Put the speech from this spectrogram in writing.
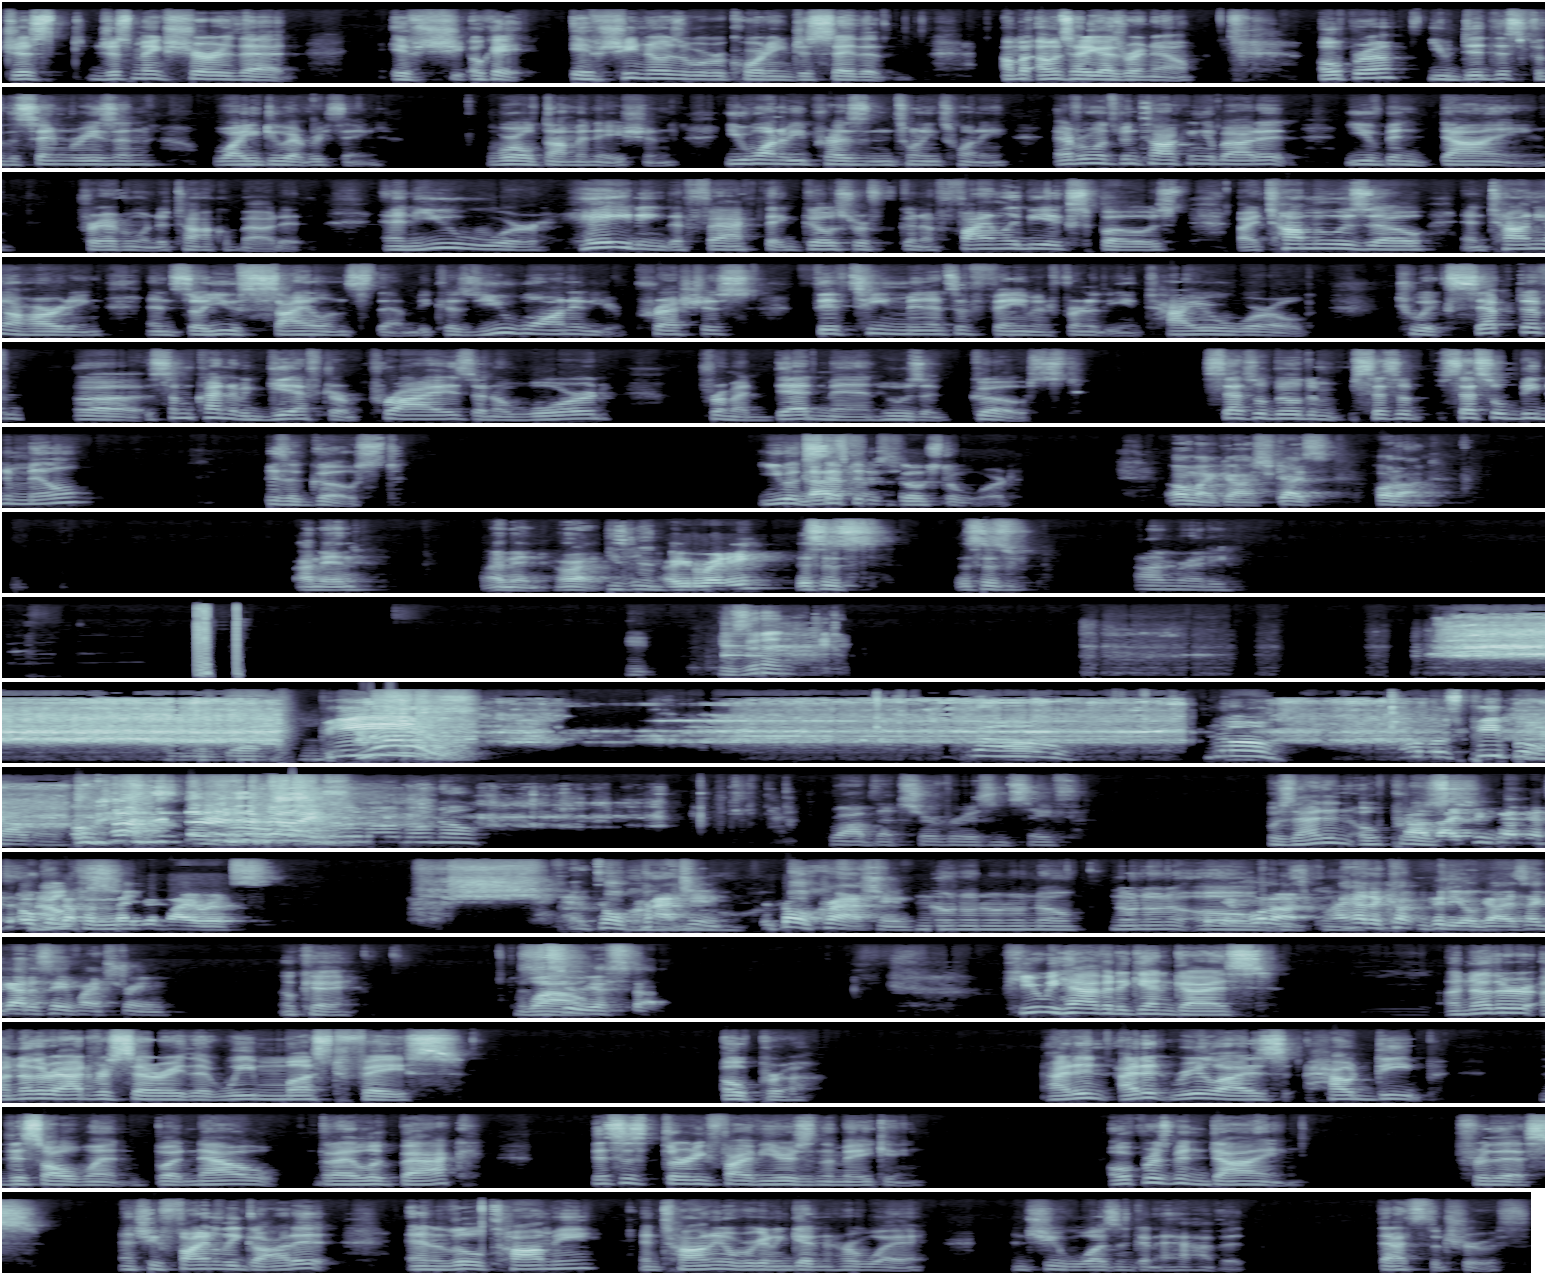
just just make sure that if she okay, if she knows we're recording, just say that I'm, I'm gonna tell you guys right now. Oprah, you did this for the same reason why you do everything. world domination. You want to be president in 2020. Everyone's been talking about it. You've been dying for everyone to talk about it. And you were hating the fact that ghosts were going to finally be exposed by Tommy Wiseau and Tonya Harding. And so you silenced them because you wanted your precious 15 minutes of fame in front of the entire world to accept a, uh, some kind of a gift or prize, an award from a dead man who is a ghost. Cecil, Bill Cecil, Cecil B. DeMille is a ghost. You accepted That's... a ghost award. Oh my gosh, guys, hold on. I'm in. I'm in. All right. He's in. Are you ready? This is this is I'm ready. He, he's in. Oh my god. B! No! No! No! All those people! Oh god, no, no, no, no, no. Rob, that server isn't safe. Was that in Oprah's? I think that just opened house? up a mega virus. Shit, it's all crashing. Oh. It's all crashing. No, no, no, no, no, no, no, no. Oh, okay, hold on. I had to cut video, guys. I got to save my stream. Okay. Wow. Serious stuff. Here we have it again, guys. Another another adversary that we must face. Oprah. I didn't I didn't realize how deep this all went, but now that I look back, this is 35 years in the making. Oprah's been dying for this, and she finally got it. And little Tommy and Tonya were gonna get in her way, and she wasn't gonna have it. That's the truth.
